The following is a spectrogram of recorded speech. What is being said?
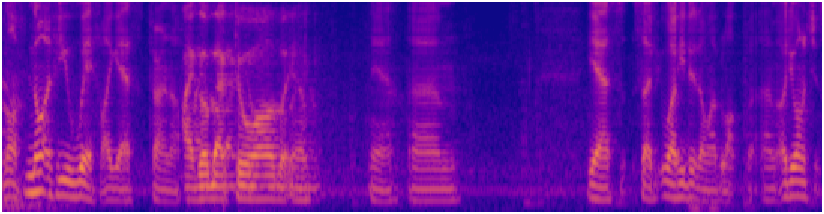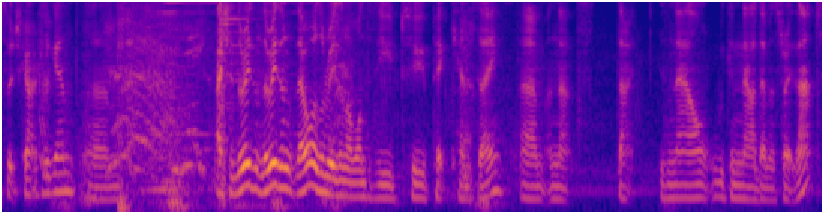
well, not not if you whiff. I guess. Fair enough. I go back to a wall, but yeah. Yeah. Um, yes. So, if, well, if you did it on my block, but um, oh, do you want to switch character again? Um, actually, the reason, the reason, there was a reason I wanted you to pick Kensei, um, and that's that is now we can now demonstrate that.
